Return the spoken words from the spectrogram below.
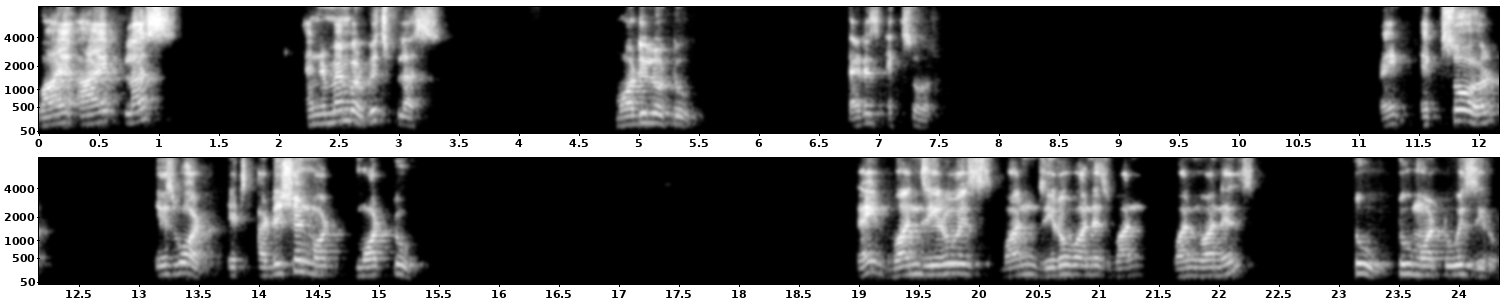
yi plus, and remember which plus? Modulo 2. That is XOR. Right? XOR is what? It's addition mod, mod 2. Right? 1, 0 is 1, 0, 1 is 1, 1, 1 is 2. 2 more 2 is 0.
